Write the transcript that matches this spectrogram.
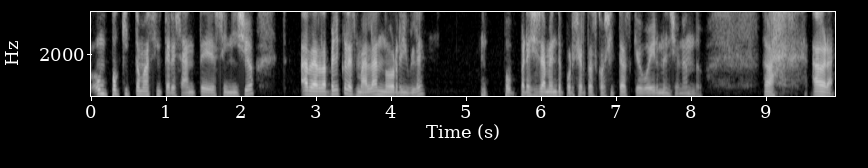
un poquito más interesante ese inicio. A ver, la película es mala, no horrible, precisamente por ciertas cositas que voy a ir mencionando. Ah, ahora,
